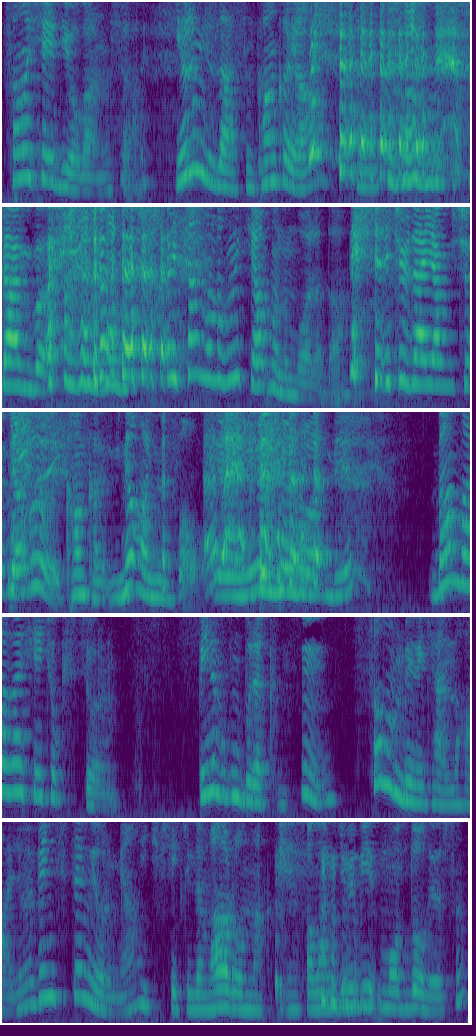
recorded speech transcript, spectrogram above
Sana şey diyorlar mesela. Yarın izlersin kanka ya. Hani, Ben bu. Ay sen bana bunu hiç yapmadın bu arada. İçimden yapmışım. Ya bu kanka ne aynası yani diye. Ben bazen şeyi çok istiyorum. Beni bugün bırakın. Hı. Salın beni kendi halime. Ben istemiyorum ya. Hiçbir şekilde var olmak falan gibi bir modda oluyorsun.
